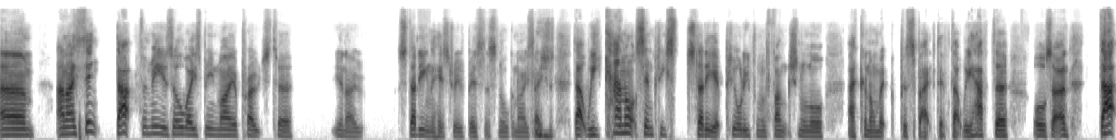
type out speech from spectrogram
Um, and I think that for me has always been my approach to, you know, studying the history of business and organizations, mm-hmm. that we cannot simply study it purely from a functional or economic perspective, that we have to also, and that,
